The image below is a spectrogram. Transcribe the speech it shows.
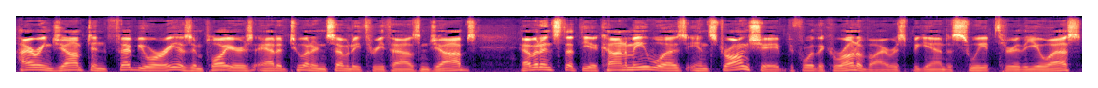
Hiring jumped in February as employers added 273,000 jobs. Evidence that the economy was in strong shape before the coronavirus began to sweep through the U.S.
